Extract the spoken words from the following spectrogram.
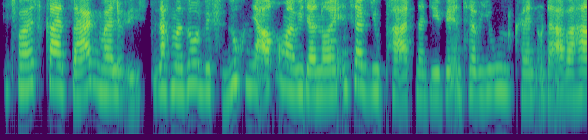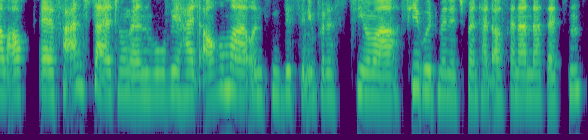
Ich wollte es gerade sagen, weil ich sag mal so, wir suchen ja auch immer wieder neue Interviewpartner, die wir interviewen können oder aber haben auch äh, Veranstaltungen, wo wir halt auch immer uns ein bisschen über das Thema Feelgood Management halt auseinandersetzen.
